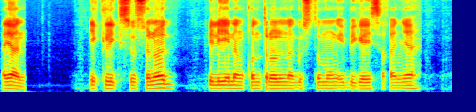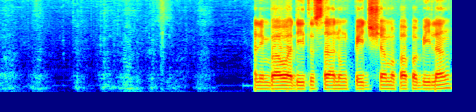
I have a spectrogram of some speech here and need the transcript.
Ayan. I-click susunod. Piliin ang control na gusto mong ibigay sa kanya. Halimbawa dito sa anong page siya mapapabilang.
